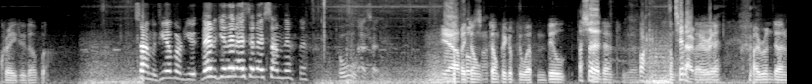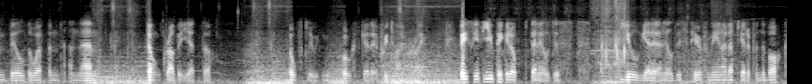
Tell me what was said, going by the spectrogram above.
crazy though, but Sam, have you ever you there? Yeah, there it is. There it is, Sam. There. there. Ooh. That's it. Yeah, I if I thought don't so. don't pick up the weapon, build. That's run a down to the fucking something tin like opener, that, isn't yeah. I run down and build the weapon, and then don't grab it yet though. Hopefully we can both get it if we time it right. Basically, if you pick it up, then it'll just you'll get it and it'll disappear from me, and I'd have to get it from the box.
